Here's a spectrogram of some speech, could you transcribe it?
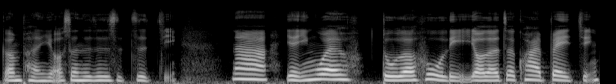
跟朋友，甚至是自己。那也因为读了护理，有了这块背景，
